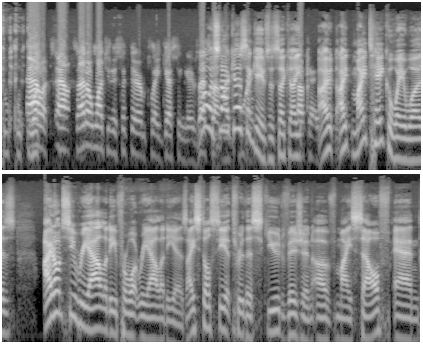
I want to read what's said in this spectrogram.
what- Alex, Alex, I don't want you to sit there and play guessing games. That's no, it's my not guessing point. games. It's like I, Okay. I, I, my takeaway was I don't see reality for what reality is. I still see it through this skewed vision of myself and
